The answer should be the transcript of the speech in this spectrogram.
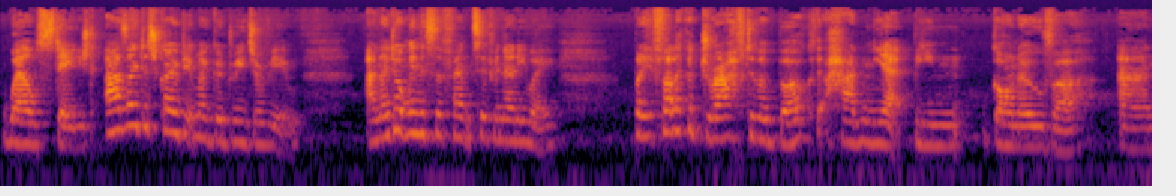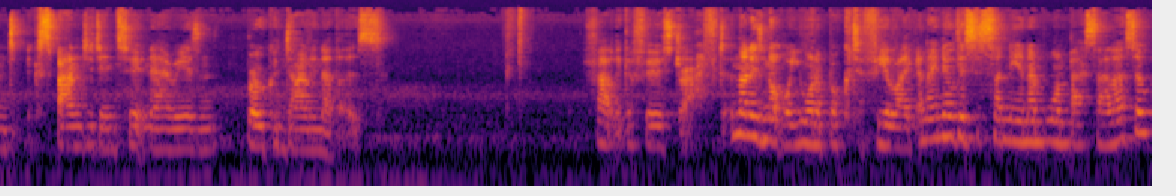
well staged, as I described it in my Goodreads review. And I don't mean this offensive in any way, but it felt like a draft of a book that hadn't yet been gone over and expanded in certain areas and broken down in others felt like a first draft. And that is not what you want a book to feel like. And I know this is suddenly a number one bestseller, so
